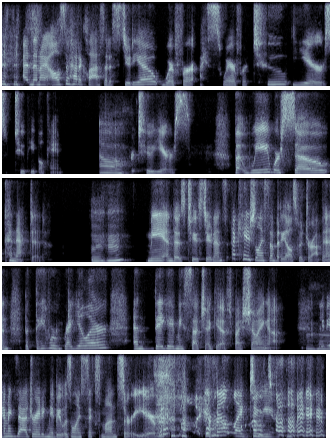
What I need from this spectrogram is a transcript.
and then I also had a class at a studio where for, I swear, for two years, two people came. Oh. For two years. But we were so connected. Mm-hmm me and those two students occasionally somebody else would drop in but they were regular and they gave me such a gift by showing up. Mm-hmm. maybe i'm exaggerating maybe it was only six months or a year but it felt like, it felt like two years.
